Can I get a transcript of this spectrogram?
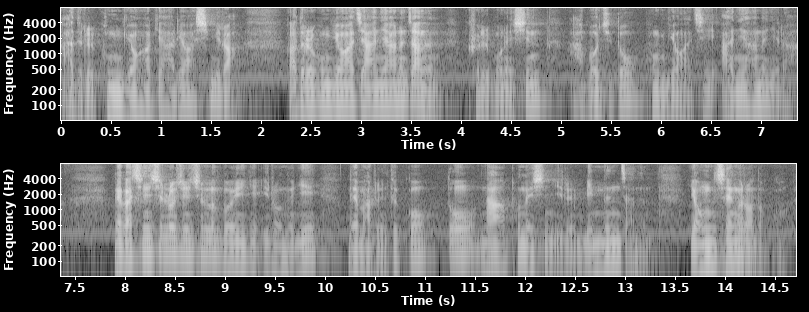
아들을 공경하게 하려 하심이라. 아들을 공경하지 아니하는 자는 그를 보내신 아버지도 공경하지 아니하느니라. 내가 진실로 진실로 너에게 이르노니 내 말을 듣고 또 나 보내신 이를 믿는 자는 영생을 얻었고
